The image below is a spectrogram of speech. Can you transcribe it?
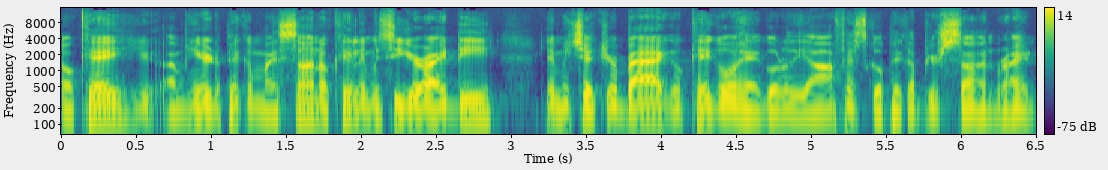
Okay, I'm here to pick up my son. Okay, let me see your ID. Let me check your bag. Okay, go ahead, go to the office, go pick up your son, right?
